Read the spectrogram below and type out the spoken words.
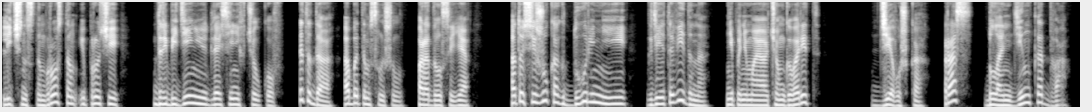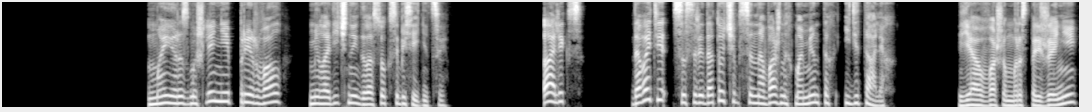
личностным ростом и прочей дребедению для синих чулков. Это да, об этом слышал, порадовался я. А то сижу как дурень и где это видано, не понимаю, о чем говорит девушка. Раз, блондинка, два. Мои размышления прервал мелодичный голосок собеседницы. «Алекс, давайте сосредоточимся на важных моментах и деталях. Я в вашем распоряжении»,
